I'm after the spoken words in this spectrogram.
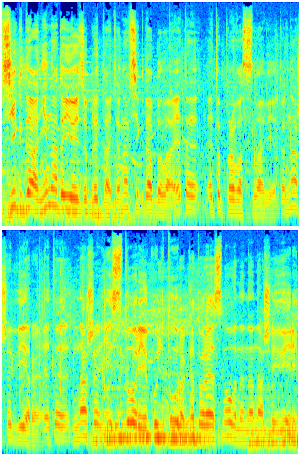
Всегда, не надо ее изобретать, она всегда была. Это, это православие, это наша вера, это наша история, культура, которая основана на нашей вере.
